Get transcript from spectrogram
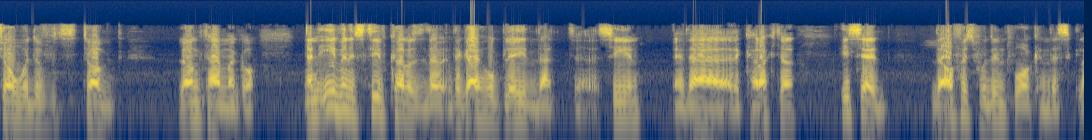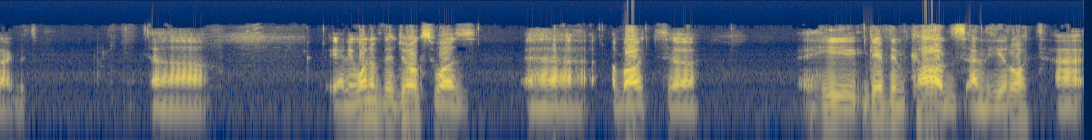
show would have stopped long time ago. And even Steve Carell, the the guy who played that uh, scene, uh, the the character, he said the office wouldn't work in this climate. Uh, and one of the jokes was about he gave them cards and he wrote a,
